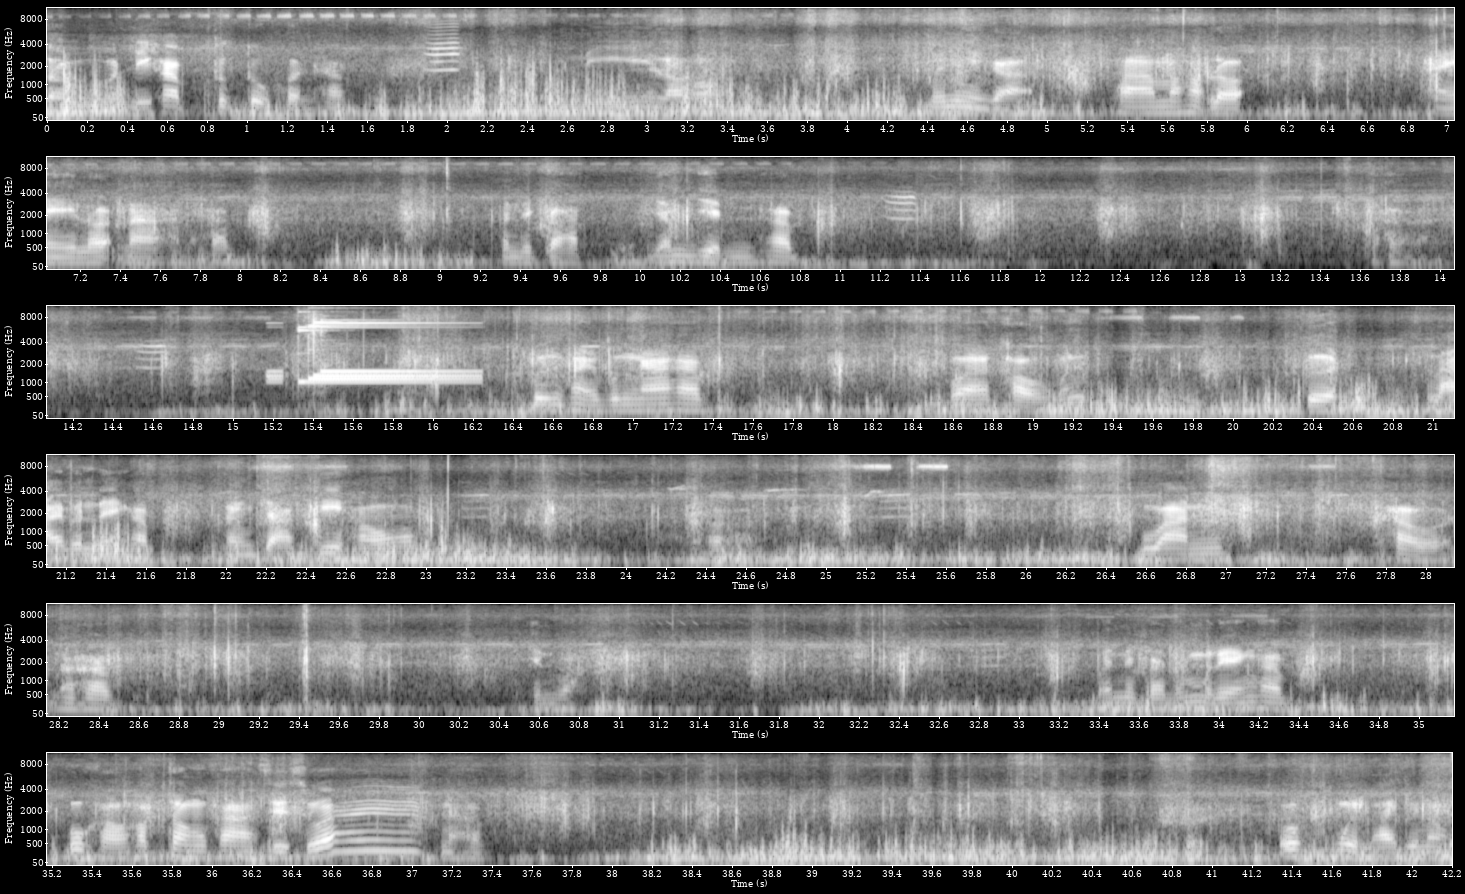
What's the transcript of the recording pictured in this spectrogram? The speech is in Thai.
สวัสดีครับ ทุกๆคนครับวันนี้เราเมื่อนี้ก็พามาเลาะให้เลาะนานะครับบรรยากาศย่ำเย็นครับเบิ้งให้เบิ่งนาครับ ว่าเขามันเกิดหลายเป็นไดครับ หลังจากที่เขาวานเขานะครับ เห็นปะบ รรยาแรงครับภูเขาครับท้องฟ้าสวยๆนะครับโอ้มืดหลายพี่น้อง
